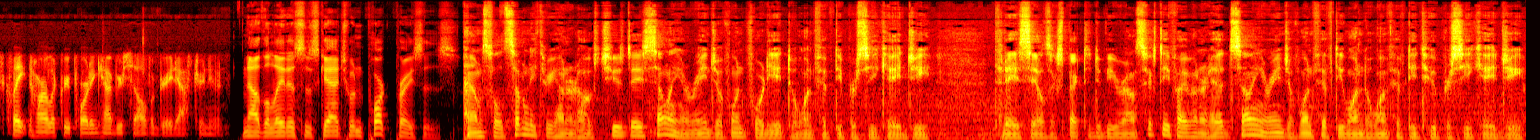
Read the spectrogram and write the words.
It's Clayton Harlick reporting. Have yourself a great afternoon. Now the latest Saskatchewan pork prices. Ham sold 7,300 hogs Tuesday, selling a range of 148 to 150 per ckg. Today's sales expected to be around 6,500 head, selling a range of 151 to 152 per ckg.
